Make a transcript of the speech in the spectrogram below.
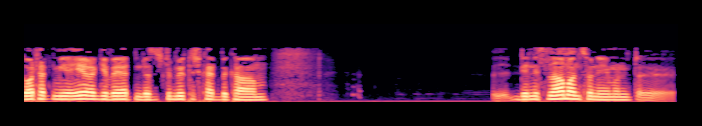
Gott hat mir Ehre gewährt und dass ich die Möglichkeit bekam, den Islam anzunehmen. Und, äh,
